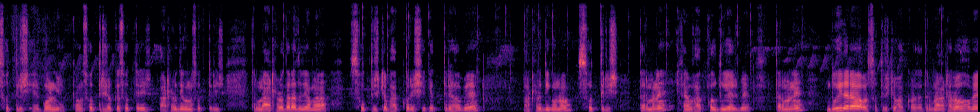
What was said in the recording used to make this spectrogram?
ছত্রিশের গুণনীয়ক। কারণ ছত্রিশ হচ্ছে ছত্রিশ, আঠারো দ্বিগুণ ছত্রিশ। তার মানে আঠারো দ্বারা যদি আমরা ছত্রিশকে ভাগ করি, সেক্ষেত্রে হবে আঠারো দ্বিগুণ ছত্রিশ। তার মানে এখানে ভাগফল দুই আসবে। তার মানে দুই দ্বারা আবার ছত্রিশকে ভাগ করা যায়। তার মানে আঠারো হবে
